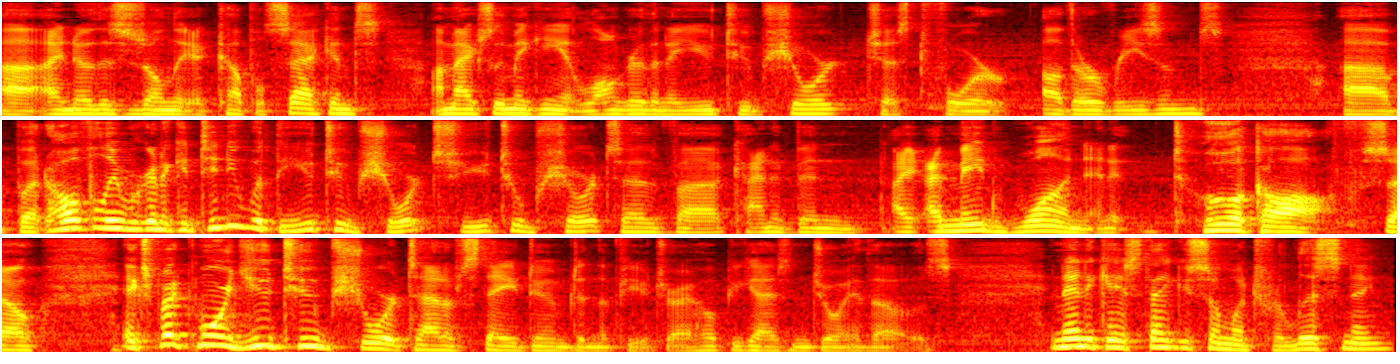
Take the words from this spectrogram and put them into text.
Uh, I know this is only a couple seconds. I'm actually making it longer than a YouTube short just for other reasons. Uh, but hopefully, we're going to continue with the YouTube shorts. YouTube shorts have uh, kind of been. I, I, made one and it took off. So expect more YouTube shorts out of Stay Doomed in the future. I hope you guys enjoy those. In any case, thank you so much for listening.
